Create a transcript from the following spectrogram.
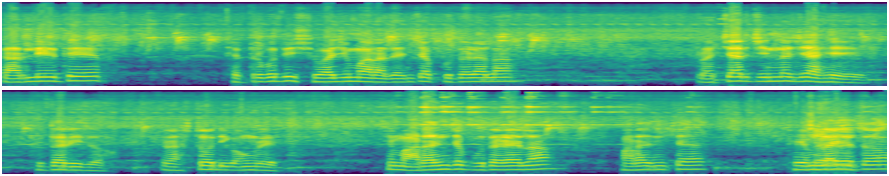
कार्ली येथे छत्रपती शिवाजी महाराज यांच्या पुतळ्याला प्रचार चिन्ह जे आहे तुतारीचं राष्ट्रवादी काँग्रेस हे महाराजांच्या पुतळ्याला महाराजांच्या फेमला इथं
